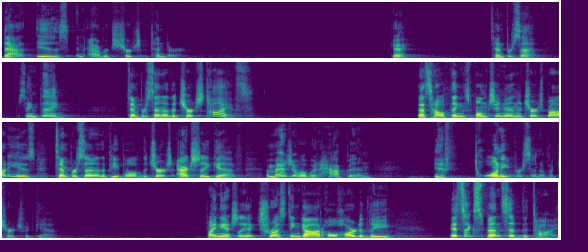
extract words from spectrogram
That is an average church attender. Okay? 10%. Same thing. 10% of the church tithes. That's how things function in the church body is 10% of the people of the church actually give. Imagine what would happen if 20% of a church would give. Financially, like trusting God wholeheartedly, it's expensive to tithe.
